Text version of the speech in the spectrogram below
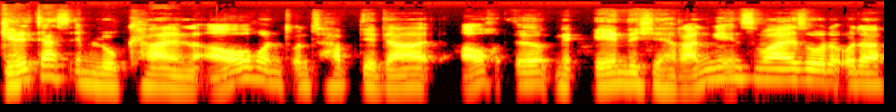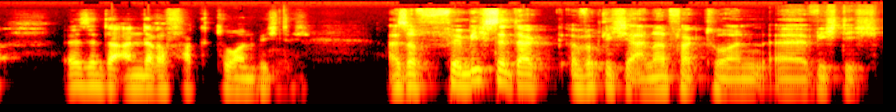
Gilt das im Lokalen auch und, und habt ihr da auch irgendeine ähnliche Herangehensweise oder, oder äh, sind da andere Faktoren wichtig? Also für mich sind da wirklich die anderen Faktoren äh, wichtig.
